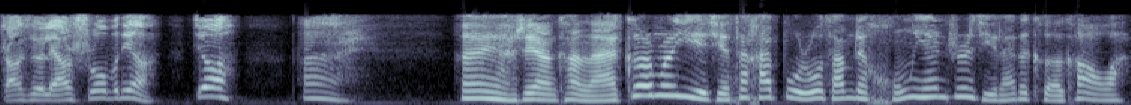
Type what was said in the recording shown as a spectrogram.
张学良说不定就……唉，哎呀，这样看来，哥们义气他还不如咱们这红颜知己来的可靠啊！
